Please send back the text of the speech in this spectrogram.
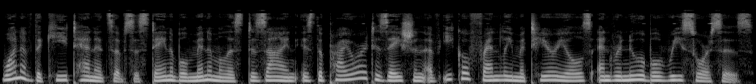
One of the key tenets of sustainable minimalist design is the prioritization of eco-friendly materials and renewable resources.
